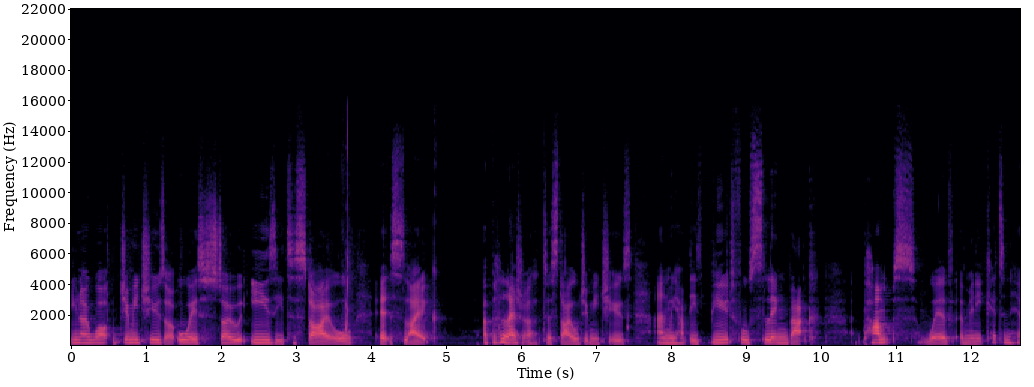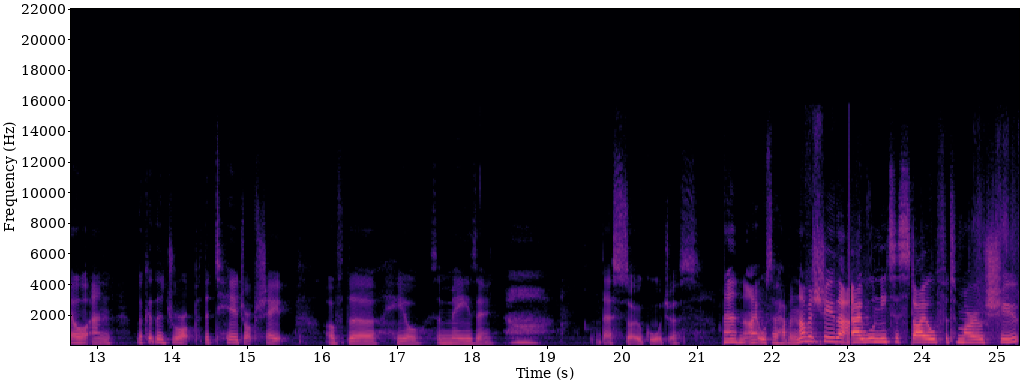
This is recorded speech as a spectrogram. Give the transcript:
you know what? Jimmy Choos are always so easy to style. It's like a pleasure to style Jimmy Choos. And we have these beautiful sling back pumps with a mini kitten heel and look at the drop, the teardrop shape of the heel. It's amazing. They're so gorgeous. And I also have another shoe that I will need to style for tomorrow's shoot.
